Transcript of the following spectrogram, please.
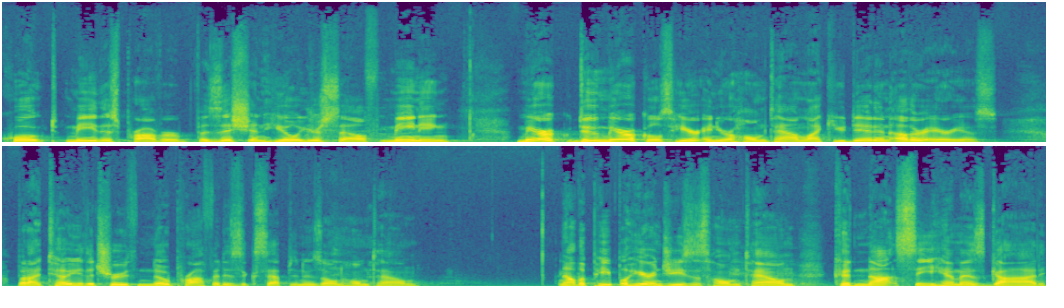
quote me this proverb Physician, heal yourself, meaning, do miracles here in your hometown like you did in other areas. But I tell you the truth, no prophet is accepted in his own hometown. Now, the people here in Jesus' hometown could not see him as God,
